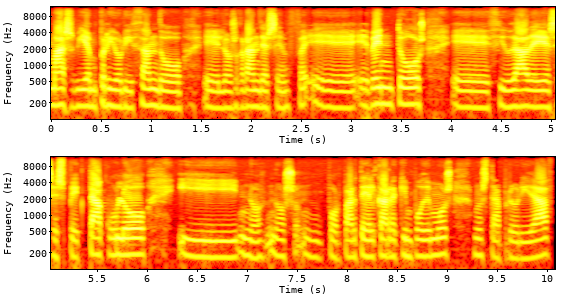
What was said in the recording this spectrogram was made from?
más bien priorizando eh, los grandes eh, eventos, eh, ciudades, espectáculo y por parte del Carrequín Podemos nuestra prioridad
